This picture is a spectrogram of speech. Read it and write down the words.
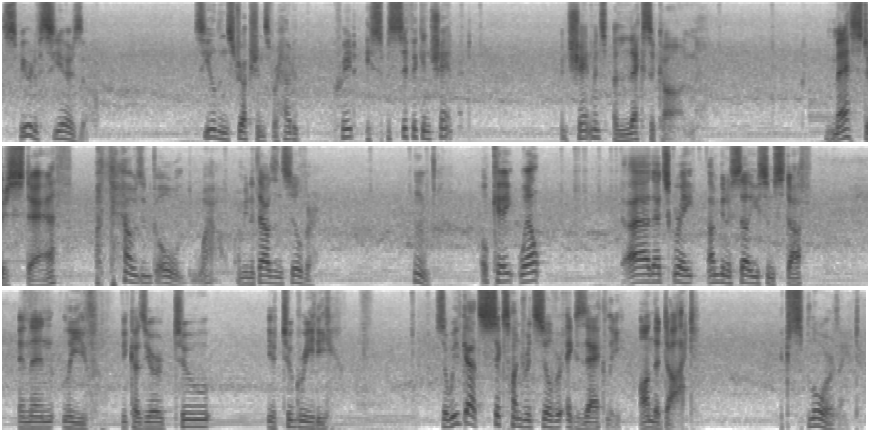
Spirit of Cierzo. Sealed instructions for how to create a specific enchantment. Enchantments a lexicon. Master Staff. A thousand gold. Wow. I mean, a thousand silver. Hmm. Okay, well, uh, that's great. I'm gonna sell you some stuff, and then leave because you're too, you're too greedy. So we've got 600 silver exactly on the dot. Explore lantern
